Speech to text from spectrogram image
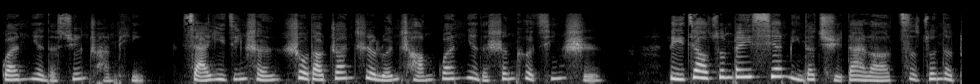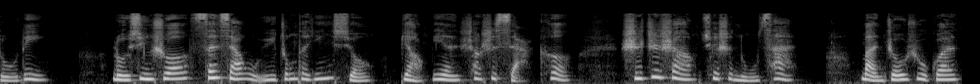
观念的宣传品，侠义精神受到专制伦常观念的深刻侵蚀，礼教尊卑鲜明地取代了自尊的独立。鲁迅说，《三侠五义》中的英雄。表面上是侠客，实质上却是奴才。满洲入关，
